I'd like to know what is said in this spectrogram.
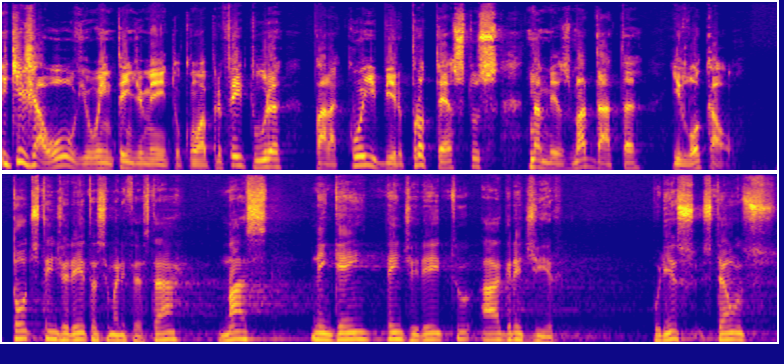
e que já houve o entendimento com a prefeitura para coibir protestos na mesma data e local. Todos têm direito a se manifestar, mas ninguém tem direito a agredir. Por isso, estamos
